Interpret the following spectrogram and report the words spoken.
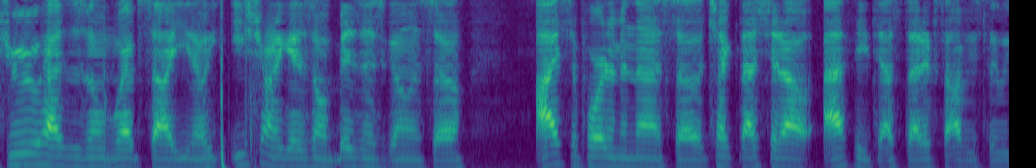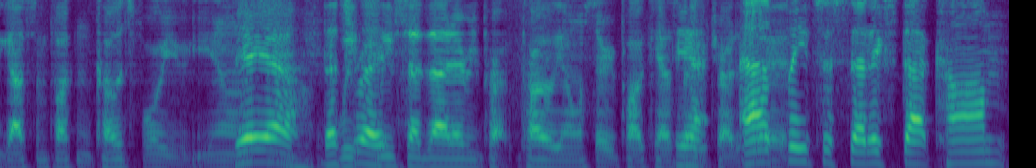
Drew has his own website. You know, he, he's trying to get his own business going. So, I support him in that. So check that shit out. Athletes Aesthetics. Obviously, we got some fucking codes for you. You know. Yeah, yeah, that's we, right. We've said that every pro- probably almost every podcast that yeah, we try to athletesaesthetics.com.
